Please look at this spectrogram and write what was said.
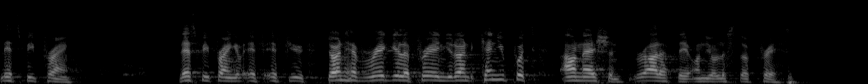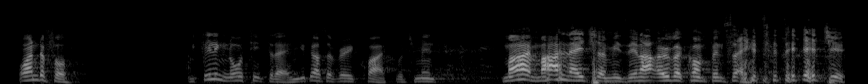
Let's be praying. Let's be praying. If, if you don't have regular prayer and you don't, can you put our nation right up there on your list of prayers? Wonderful. I'm feeling naughty today, and you guys are very quiet, which means my, my nature means then I overcompensate to get you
